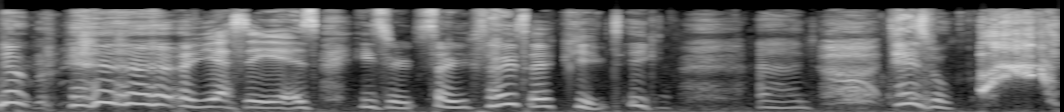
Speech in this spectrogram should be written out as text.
no. yes, he is. He's so, so, so, cute. Here you go. And tennis ball. Ah!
